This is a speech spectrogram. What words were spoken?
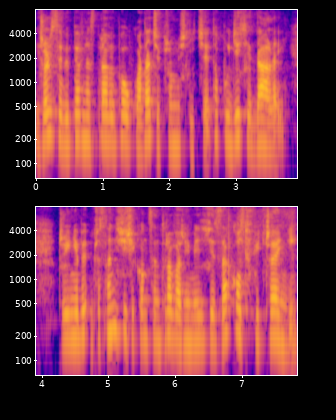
jeżeli sobie pewne sprawy poukładacie, przemyślicie, to pójdziecie dalej. Czyli nie przestaniecie się koncentrować, nie będziecie zakotwiczeni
